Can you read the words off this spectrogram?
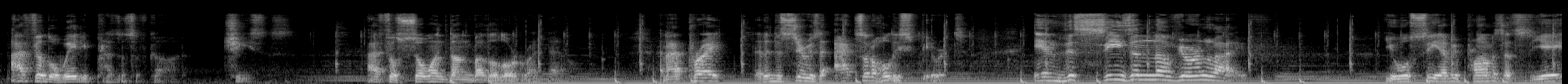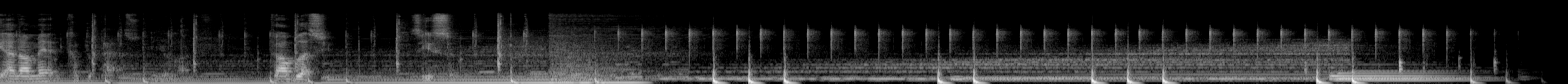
I feel the weighty presence of God. Jesus. I feel so undone by the Lord right now. And I pray that in this series, the acts of the Holy Spirit, in this season of your life, you will see every promise that's yea and amen come to pass in your life. God bless you. See you soon.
